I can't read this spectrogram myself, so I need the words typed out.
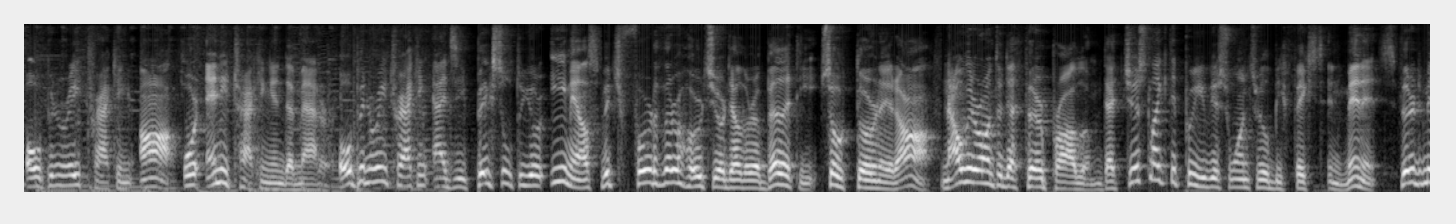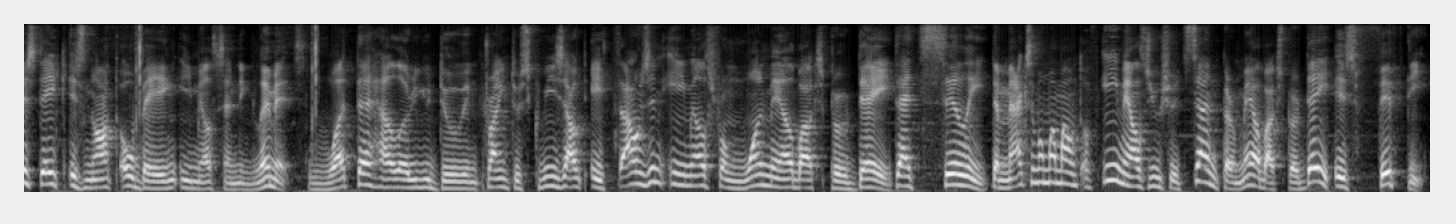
open rate tracking off, or any tracking in the matter. Open rate tracking adds a pixel to your emails, which further hurts your deliverability, so turn it off. Now we're on to the third problem, that just like the previous ones will be fixed in minutes. Third mistake is not obeying email sending limits. What the hell are you doing trying to squeeze out a thousand emails from one mailbox per day. That's silly. The maximum amount of emails you should send per mailbox per day is 50.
